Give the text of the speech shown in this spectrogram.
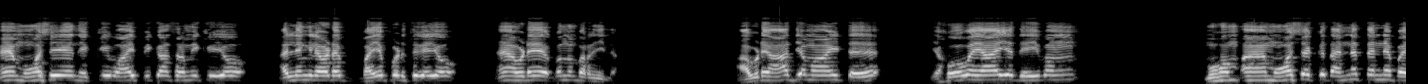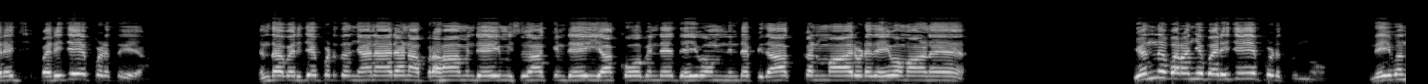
മോശയെ നെക്കി വായിപ്പിക്കാൻ ശ്രമിക്കുകയോ അല്ലെങ്കിൽ അവിടെ ഭയപ്പെടുത്തുകയോ അവിടെ ഒന്നും പറഞ്ഞില്ല. അവിടെ ആദ്യമായിട്ട് യഹോവയായ ദൈവം മുഹം മോശക്ക് തന്നെ തന്നെ പരിച- പരിചയപ്പെടുത്തുകയാണ്. എന്താ പരിചയപ്പെടുത്തുന്നത്? ഞാൻ ആരാണ്? അബ്രഹാമിന്റെയും ഇസ്ഹാക്കിന്റെയും യാക്കോബിന്റെ ദൈവം നിന്റെ പിതാക്കന്മാരുടെ ദൈവമാണ് എന്ന് പറഞ്ഞ് പരിചയപ്പെടുത്തുന്നു. ദൈവം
